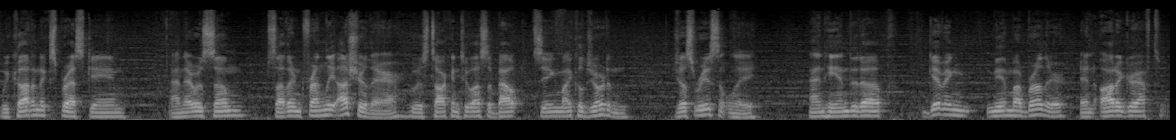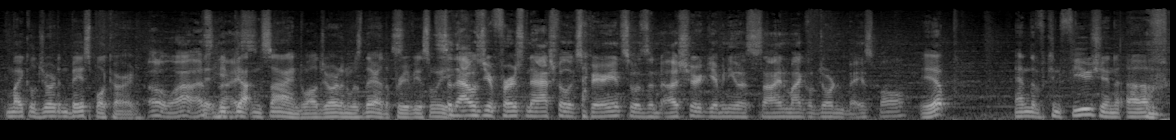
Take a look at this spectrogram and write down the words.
we caught an Express game, and there was some Southern friendly usher there who was talking to us about seeing Michael Jordan just recently, and he ended up giving me and my brother an autographed Michael Jordan baseball card Oh, wow. That's that he'd nice. gotten signed while Jordan was there the previous week. So that was your first Nashville experience? Was an usher giving you a signed Michael Jordan baseball? Yep. And the confusion of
